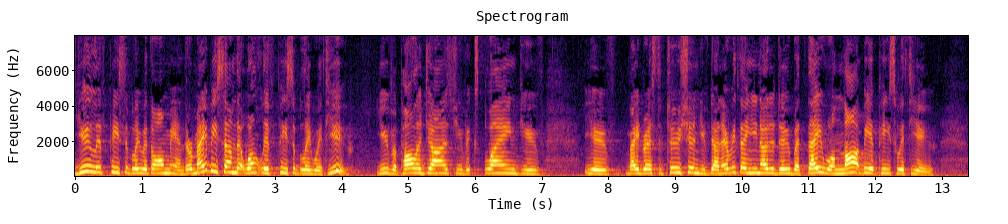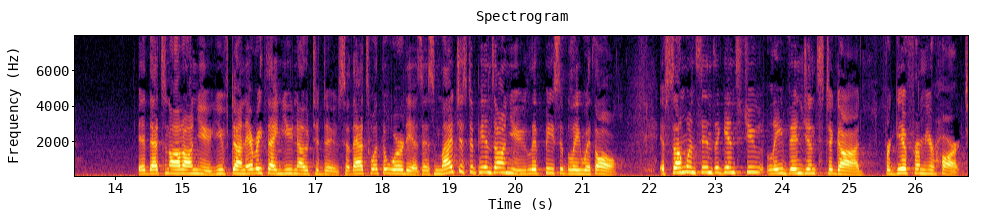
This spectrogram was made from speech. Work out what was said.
you live peaceably with all men. There may be some that won't live peaceably with you. You've apologized, you've explained, you've, you've made restitution, you've done everything you know to do, but they will not be at peace with you. Eh, that's not on you. You've done everything you know to do. So that's what the word is. As much as depends on you, live peaceably with all. If someone sins against you, leave vengeance to God. Forgive from your heart.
